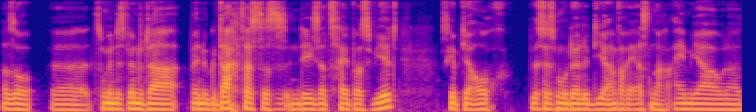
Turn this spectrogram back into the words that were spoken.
also äh, zumindest wenn du da, wenn du gedacht hast, dass es in dieser Zeit was wird, es gibt ja auch Businessmodelle, die einfach erst nach einem Jahr oder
